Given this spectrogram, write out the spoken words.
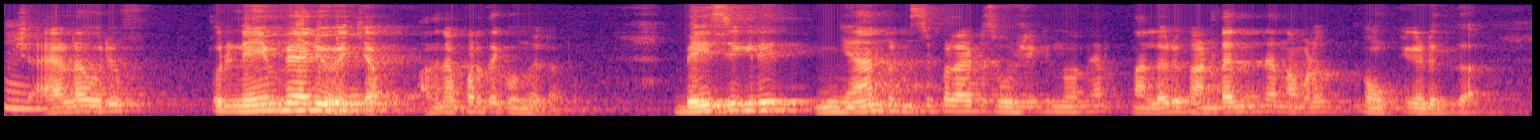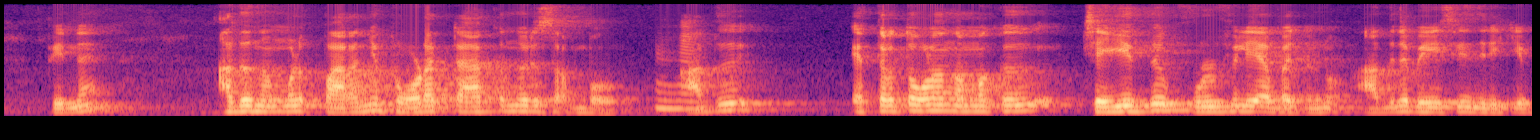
പക്ഷേ അയാളുടെ ഒരു ഒരു നെയിം വാല്യൂ വെക്കാം. അതിനപ്പുറത്തേക്കൊന്നുമില്ല. ബേസിക്കലി ഞാൻ പ്രിൻസിപ്പളായിട്ട് സൂക്ഷിക്കുന്ന പറഞ്ഞാൽ നല്ലൊരു കണ്ടന്റിനെ നമ്മൾ നോക്കിയെടുക്കുക. പിന്നെ അത് നമ്മൾ പറഞ്ഞ് പ്രോഡക്റ്റ് ആക്കുന്ന ഒരു സംഭവം അത് എത്രത്തോളം നമുക്ക് ചെയ്ത് ഫുൾഫിൽ ചെയ്യാൻ പറ്റുന്നു അതിനെ ബേസ് ചെയ്തിരിക്കും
